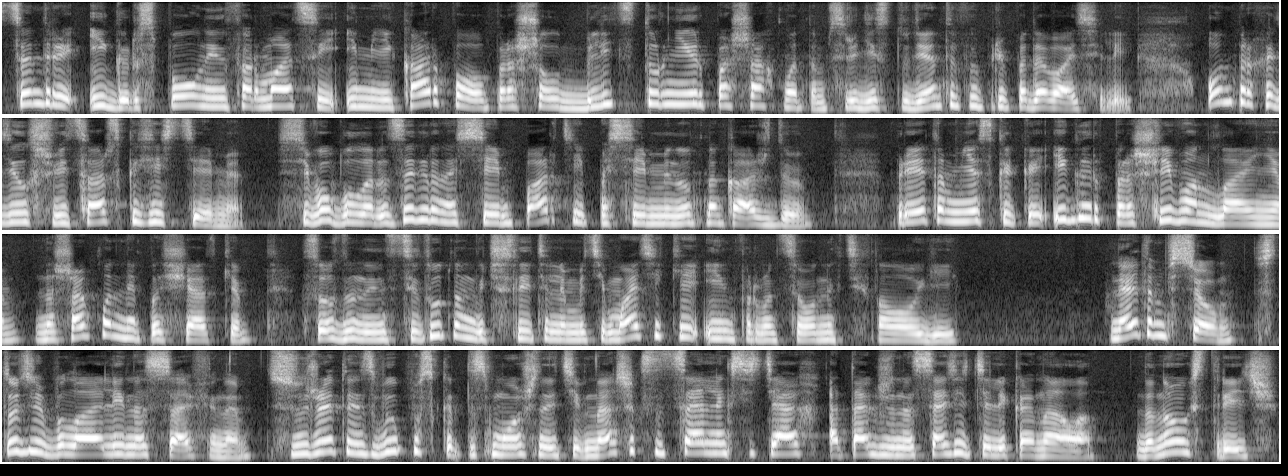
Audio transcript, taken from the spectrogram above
В Центре игр с полной информацией имени Карпова прошел Блиц-турнир по шахматам среди студентов и преподавателей. Он проходил в швейцарской системе. Всего было разыграно 7 партий по 7 минут на каждую. При этом несколько игр прошли в онлайне, на шахматной площадке, созданной Институтом вычислительной математики и информационных технологий. На этом все. В студии была Алина Сафина. Сюжеты из выпуска ты сможешь найти в наших социальных сетях, а также на сайте телеканала. До новых встреч!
